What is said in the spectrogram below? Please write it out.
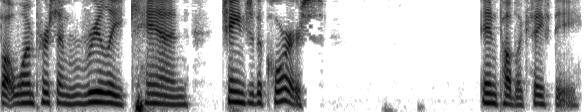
but one person really can change the course in public safety.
